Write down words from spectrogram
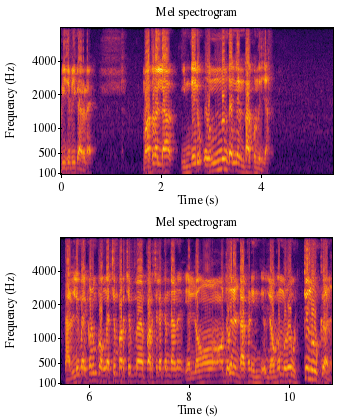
ബി ജെ പിക്കാരുടെ മാത്രമല്ല ഇന്ത്യയിൽ ഒന്നും തന്നെ ഉണ്ടാക്കുന്നില്ല. തള്ളിമറിക്കണും പൊങ്ങച്ചും പറിച്ച പറച്ചിലൊക്കെ എന്താണ്? എല്ലാതും ഉണ്ടാക്കണം. ലോകം മുഴുവൻ ഉറ്റുനോക്കുകയാണ്.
